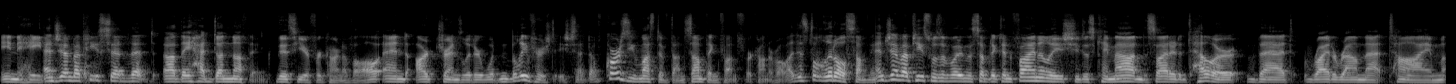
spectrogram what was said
in Haiti. And Jean-Baptiste said that uh, they had done nothing this year for Carnival, and our translator wouldn't believe her. She said, of course you must have done something fun for Carnival, just a little something. And Jean-Baptiste was avoiding the subject, and finally she just came out and decided to tell her that right around that time,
